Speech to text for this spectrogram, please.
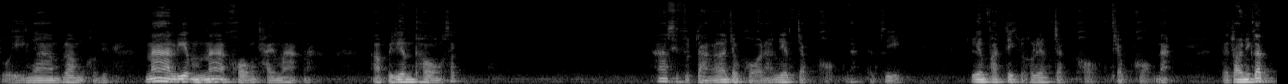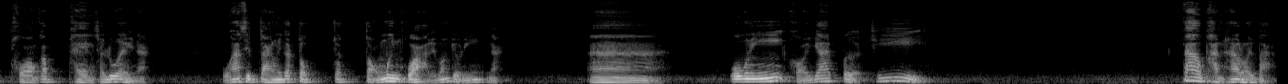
สวยงามร่ำเขาหน้าเลี่ยมหน้าคล้องใช้มากนะ เอาไปเลี่ยมทองสักห้าสิบสตางค์ก็น่าจะพอนะเลี่ยมจับขอบนะ FC เลี่ยมพลาสติกแล้วก็เลี่ยมจับขอบจับขอบนะแต่ตอนนี้ก็ทองก็แพงซะด้วยนะโอ้ห้าสิบตังค์นี่ก็ตกจะสองหมื่นกว่าเลยมั้งเดี๋ยวนี้นะ อ่า องค์นี้ขออนุญาตเปิดที่เก้าพันห้าร้อยบาท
